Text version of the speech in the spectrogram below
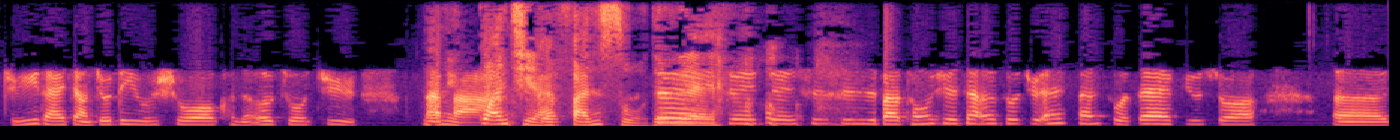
举例来讲，就例如说，可能恶作剧，把你关起来反锁，对不对？对对对，是是是，把同学在恶作剧，哎，反锁在，比如说。呃，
